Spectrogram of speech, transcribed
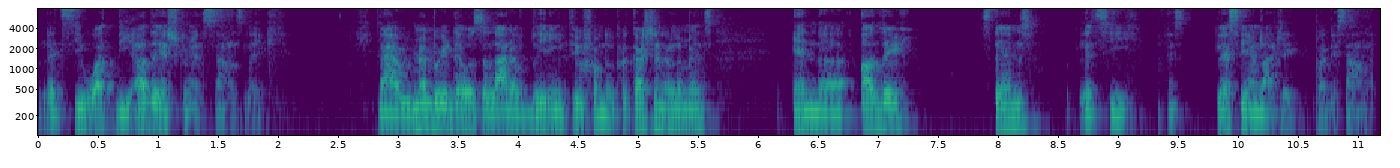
Let's see what the other instrument sounds like. Now, remember, there was a lot of bleeding through from the percussion elements and the other stems. Let's see, let's see on Logic what they sound like.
